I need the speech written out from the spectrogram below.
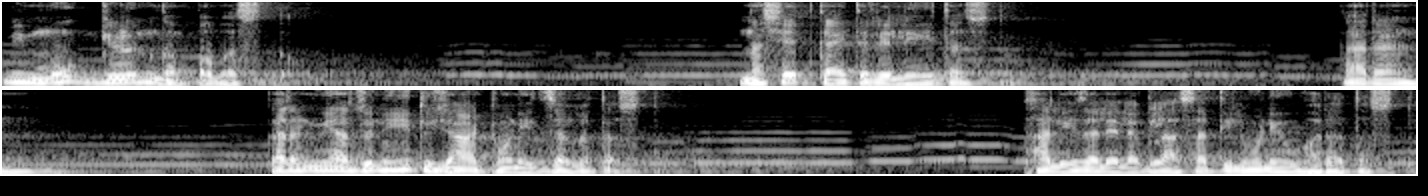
मी मूग गिळून गप्प बसतो. नशेत काहीतरी लिहित असतो. कारण कारण मी अजूनही तुझ्या आठवणीत जगत असतो. खाली झालेल्या ग्लासातील उणीव भरत असतो.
